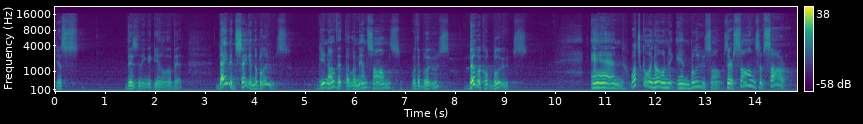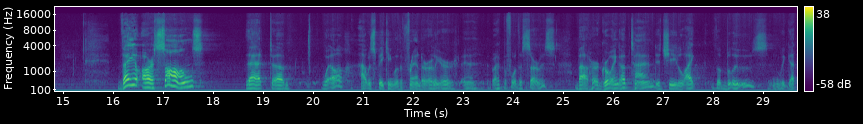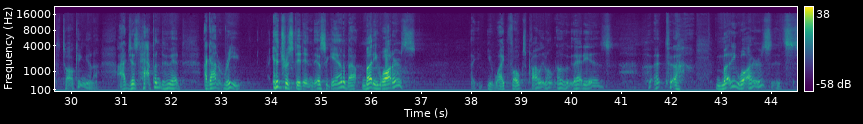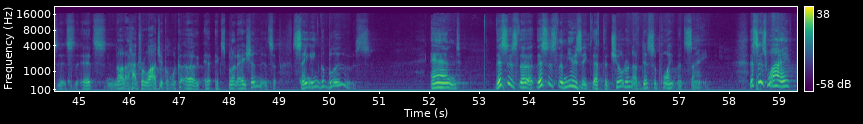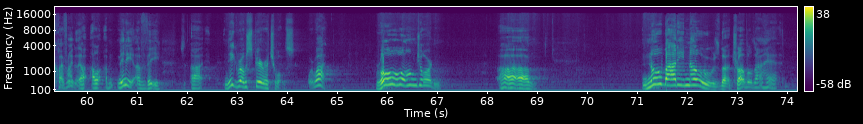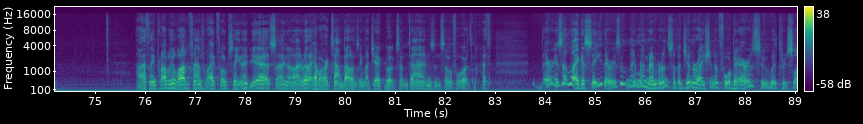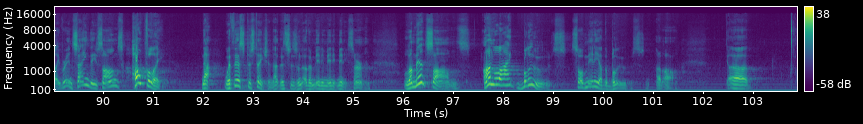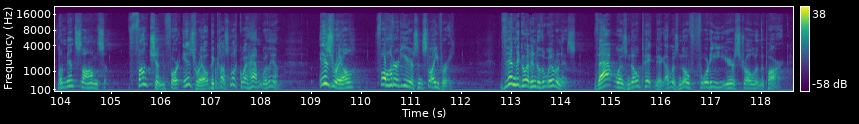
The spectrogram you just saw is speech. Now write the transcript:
just visiting again a little bit. David's singing the blues. Do you know that the lament psalms were the blues? Biblical blues. And what's going on in blues songs? They're songs of sorrow. They are songs that, uh, well, I was speaking with a friend earlier, uh, right before the service, about her growing up time. Did she like the blues? And we got to talking, and I, I just happened to have, I got re interested in this again about Muddy Waters. You white folks probably don't know who that is. But, uh, muddy waters, it's, it's, it's not a hydrological uh, explanation, it's singing the blues. And this is, the, this is the music that the children of disappointment sang. This is why, quite frankly, many of the uh, Negro spirituals were what? Roll on Jordan. Uh, Nobody knows the troubles I had. I think probably a lot of times white folks think that, yes, I know, I really have a hard time balancing my checkbook sometimes and so forth. But there is a legacy, there is a remembrance of a generation of forebears who went through slavery and sang these songs, hopefully. Now, with this distinction, now this is another mini, mini, mini sermon. Lament psalms, unlike blues, so many of the blues, not all, uh, lament psalms function for Israel because look what happened with them. Israel, 400 years in slavery. Then they go out into the wilderness. That was no picnic. That was no 40 year stroll in the park.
